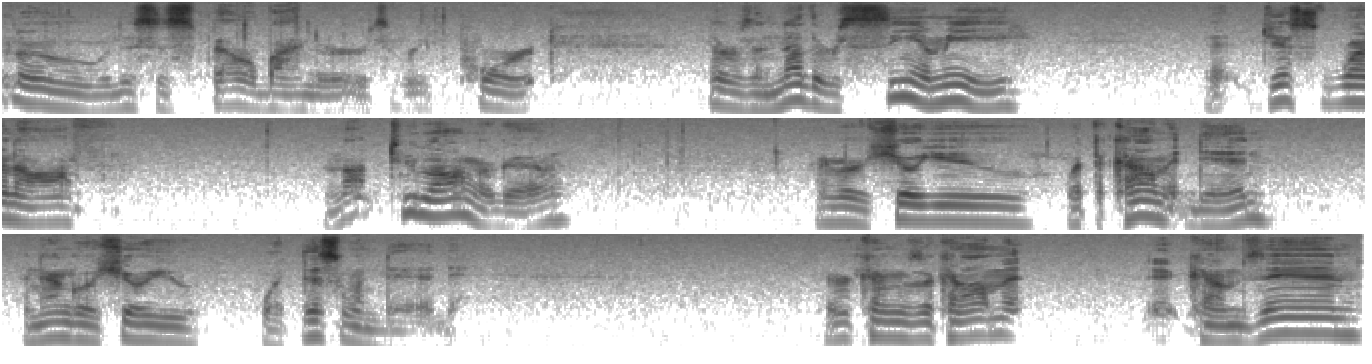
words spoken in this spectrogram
Hello, this is Spellbinder's report. There was another CME that just went off not too long ago. I'm going to show you what the comet did, and I'm going to show you what this one did. Here comes the comet. It comes in,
